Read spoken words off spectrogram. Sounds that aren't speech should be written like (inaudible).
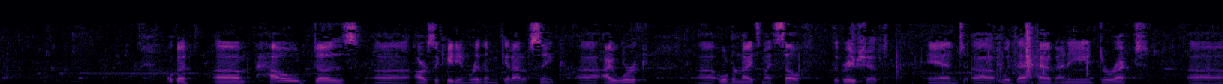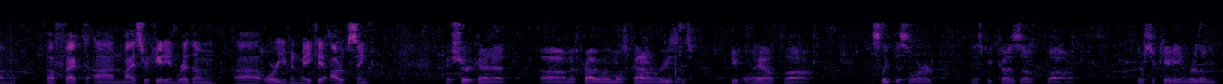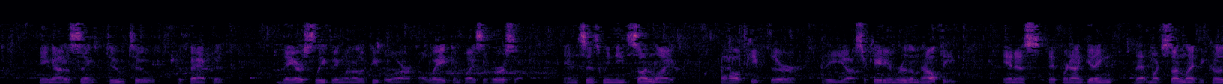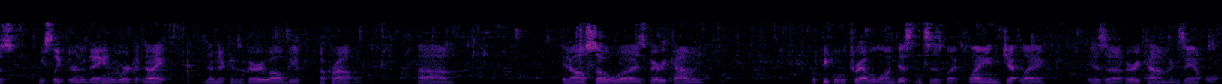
Okay. Um, how does uh, our circadian rhythm get out of sync? Uh, I work uh, overnights myself, the grave shift, and uh, would that have any direct um, effect on my circadian rhythm uh, or even make it out of sync? It sure can. Um, that's probably one of the most common reasons people have uh, sleep disorder is because of um, their circadian rhythm being out of sync due to the fact that they are sleeping when other people are awake and vice versa. And since we need sunlight to help keep their the uh, circadian rhythm healthy in us, if we're not getting that much sunlight because we sleep during the day and we work at night, then there can very well be a, a problem. Um, it also uh, is very common for people who travel long distances by plane. Jet lag is a very common example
